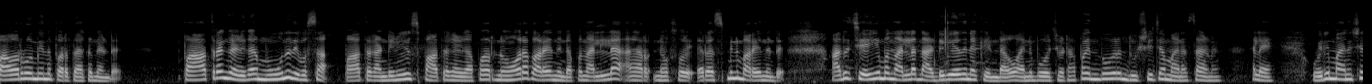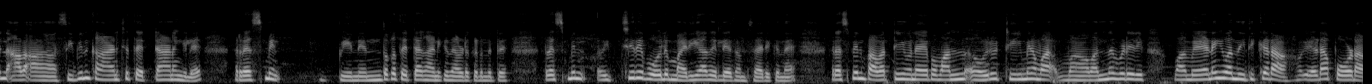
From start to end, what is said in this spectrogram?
പവർ റൂമിൽ നിന്ന് പുറത്താക്കുന്നുണ്ട്. പാത്രം കഴുകാൻ മൂന്ന് ദിവസം പാത്രം കണ്ടിന്യൂസ് പാത്രം കഴുകുക അപ്പോൾ നോറ പറയുന്നുണ്ട് അപ്പോൾ നല്ല സോറി റസ്മിൻ പറയുന്നുണ്ട് അത് ചെയ്യുമ്പോൾ നല്ല നടുവേദനയൊക്കെ ഉണ്ടാവും അനുഭവിച്ചോട്ടെ. അപ്പോൾ എന്തോരം ദുഷിച്ച മനസ്സാണ് അല്ലേ? ഒരു മനുഷ്യൻ സിബിൻ കാണിച്ച തെറ്റാണെങ്കിൽ റസ്മിൻ പിന്നെ എന്തൊക്കെ തെറ്റാണ് കാണിക്കുന്നത് അവിടെ കിടന്നിട്ട്? റസ്മിൻ ഇച്ചിരി പോലും മര്യാദയില്ലേ സംസാരിക്കുന്നത് റസ്മിൻ പവർ ടീമിനായപ്പോൾ വന്ന് ഒരു ടീമിനെ വന്ന് ഇവിടെ വേണമെങ്കിൽ വന്ന് ഇരിക്കടാ എടാ പോടാ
